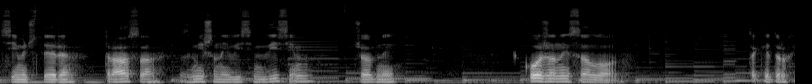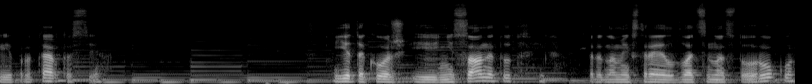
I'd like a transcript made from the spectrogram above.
7,4 траса, змішаний 8,8, чорний кожаний салон. Таке трохи є протертості. Є також і Нісани тут. Перед нами X-Trail 2017 року.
